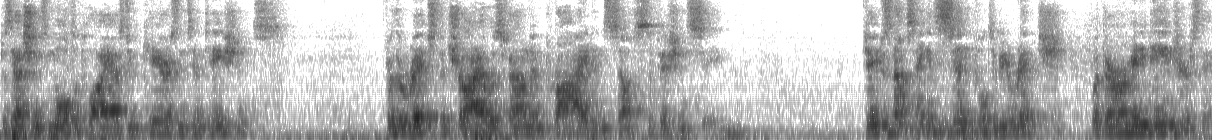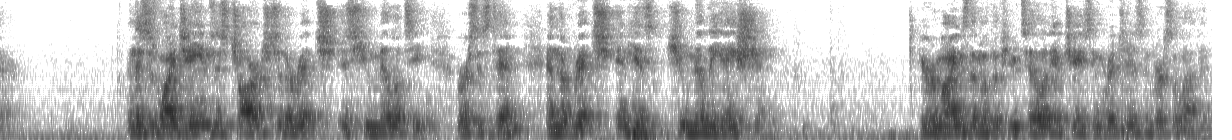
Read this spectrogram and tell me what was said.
possessions multiply as do cares and temptations. For the rich, the trial is found in pride and self sufficiency. James is not saying it's sinful to be rich, but there are many dangers there. And this is why James' charge to the rich is humility, verses 10, and the rich in his humiliation. He reminds them of the futility of chasing riches in verse 11.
